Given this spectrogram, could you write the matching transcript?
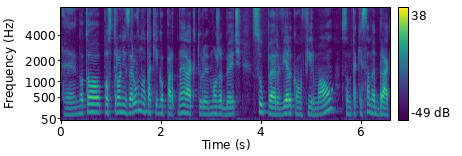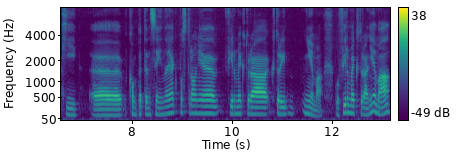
E, no to po stronie zarówno takiego partnera, który może być super wielką firmą, są takie same braki kompetencyjne, jak po stronie firmy, która, której nie ma. Bo firmę, która nie ma,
